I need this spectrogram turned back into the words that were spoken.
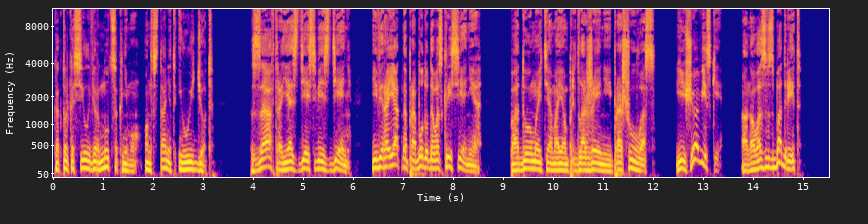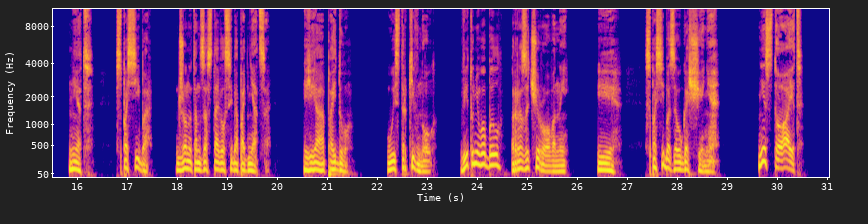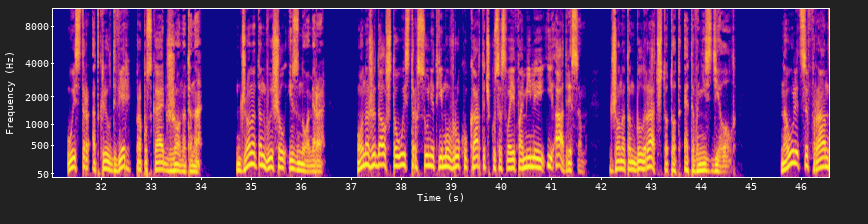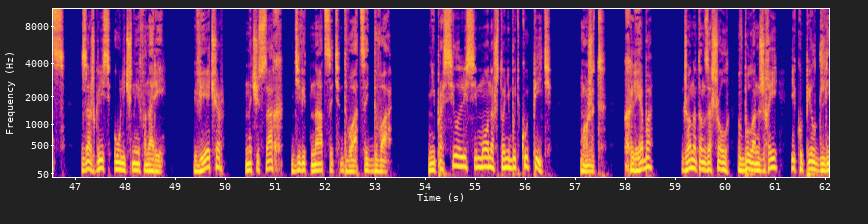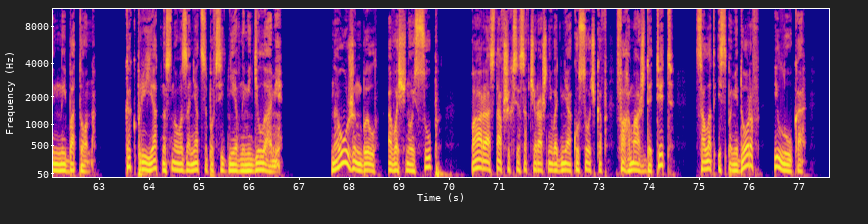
Как только силы вернутся к нему, он встанет и уйдет. «Завтра я здесь весь день и, вероятно, пробуду до воскресенья. Подумайте о моем предложении, прошу вас. Еще виски? Оно вас взбодрит». «Нет, спасибо». Джонатан заставил себя подняться. «Я пойду». Уистер кивнул. Вид у него был разочарованный. «И спасибо за угощение». «Не стоит!» Уистер открыл дверь, пропуская Джонатана. Джонатан вышел из номера. Он ожидал, что Уистер сунет ему в руку карточку со своей фамилией и адресом. Джонатан был рад, что тот этого не сделал. На улице Франц зажглись уличные фонари. Вечер, на часах девятнадцать двадцать два. Не просила ли Симона что-нибудь купить? Может, хлеба? Джонатан зашел в буланжери и купил длинный батон. Как приятно снова заняться повседневными делами. На ужин был овощной суп, пара оставшихся со вчерашнего дня кусочков фармаж де тет, салат из помидоров и лука.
